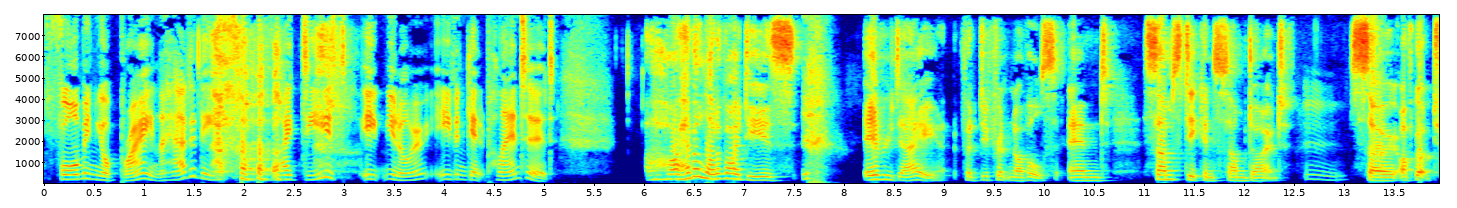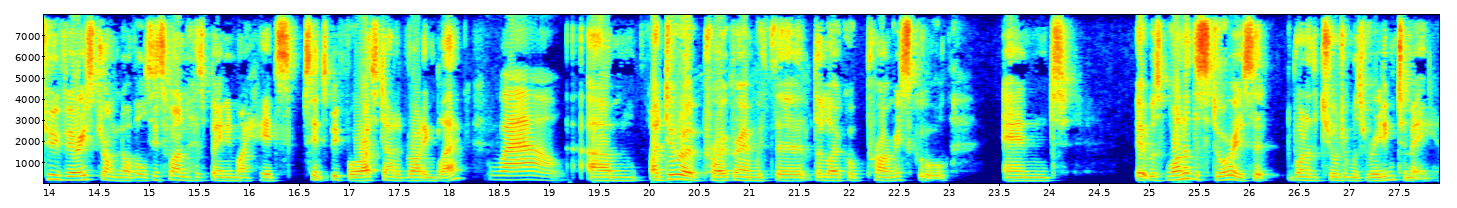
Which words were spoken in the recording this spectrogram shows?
form in your brain? How do these ideas, you know, even get planted? oh, I have a lot of ideas every day for different novels, and some stick and some don't. Mm. So, I've got two very strong novels. This one has been in my head since before I started writing Black. Wow. Um, I do a program with the, the local primary school, and it was one of the stories that one of the children was reading to me,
